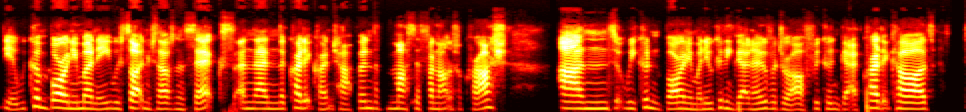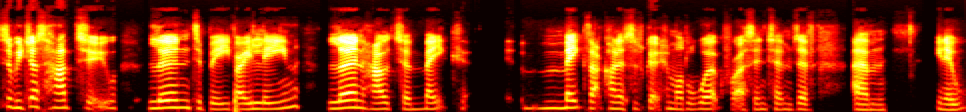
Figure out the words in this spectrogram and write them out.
you know, we couldn't borrow any money. We started in 2006, and then the credit crunch happened, massive financial crash, and we couldn't borrow any money. We couldn't get an overdraft. We couldn't get a credit card. So we just had to learn to be very lean, learn how to make make that kind of subscription model work for us in terms of, um, you know,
